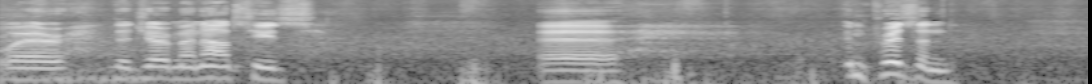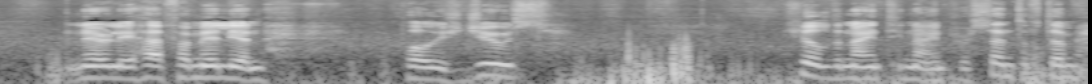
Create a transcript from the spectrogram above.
where the German Nazis uh, imprisoned nearly half a million Polish Jews, killed 99% of them.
